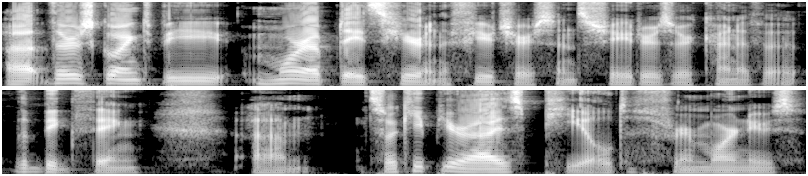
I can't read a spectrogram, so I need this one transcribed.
Uh, there's going to be more updates here in the future since shaders are kind of a, the big thing. Um, so keep your eyes peeled for more news.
